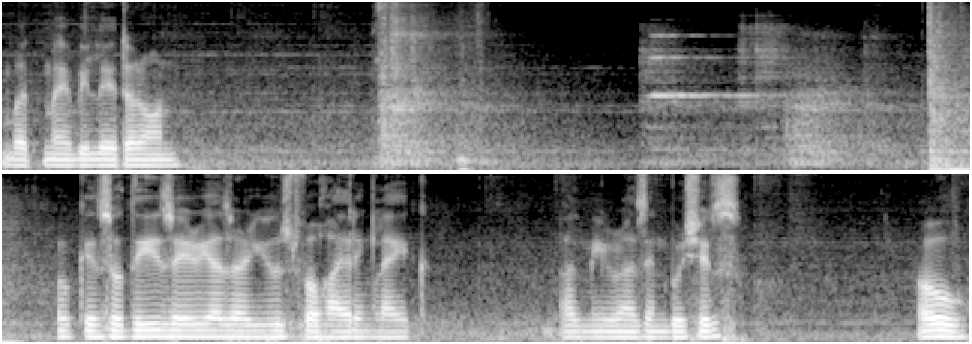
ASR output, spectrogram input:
but maybe later on. Okay, so these areas are used for hiring like almiras and bushes. Oh.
